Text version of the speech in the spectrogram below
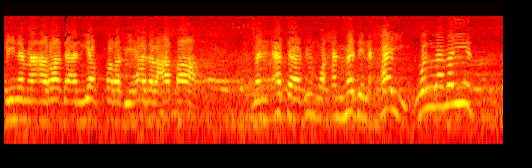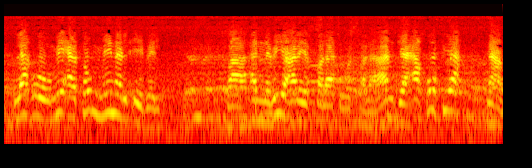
حينما أراد أن يظفر بهذا العطاء. من أتى بمحمد حي ولا ميت له مئة من الإبل. فالنبي عليه الصلاة والسلام جاء خفية. نعم.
